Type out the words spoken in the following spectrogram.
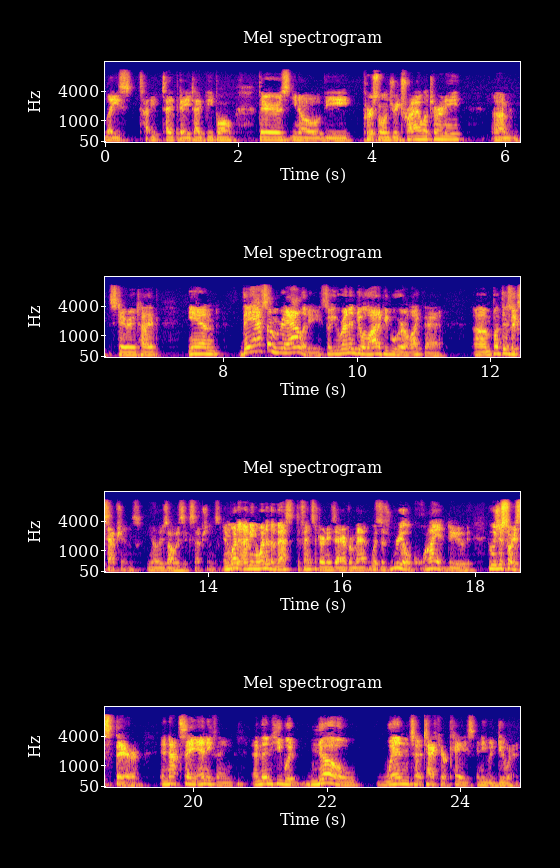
laced type type A type people. There's you know the personal injury trial attorney um, stereotype, and they have some reality. So you run into a lot of people who are like that. Um, but there's exceptions. You know, there's always exceptions. And one, I mean, one of the best defense attorneys I ever met was this real quiet dude who would just sort of sit there and not say anything, and then he would know when to attack your case, and he would do it.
